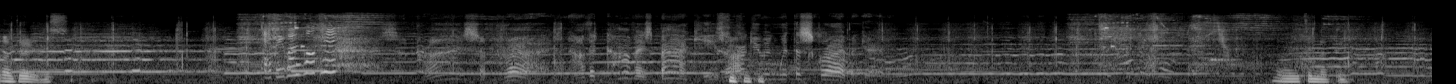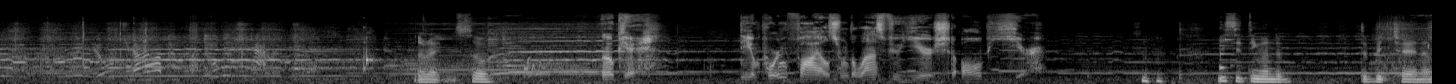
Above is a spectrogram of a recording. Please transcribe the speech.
Oh, there it is. Everyone okay? Surprise, surprise. Now that Kaveh's back, he's arguing with the scribe again. Oh, you it's nothing. Alright, so Okay. The important files from the last few years should all be here. he's sitting on the the big chair now.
